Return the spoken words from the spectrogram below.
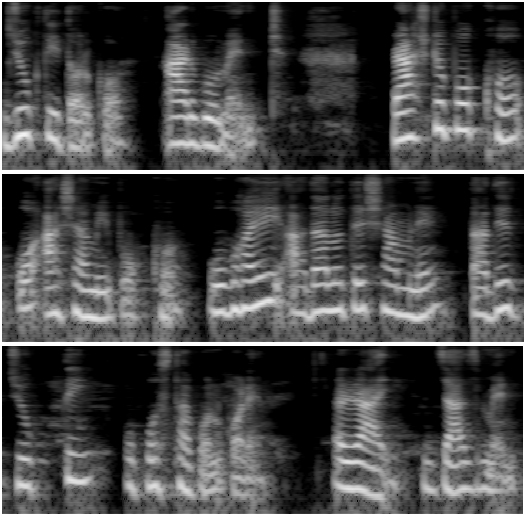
যুক্তিতর্ক আর্গুমেন্ট রাষ্ট্রপক্ষ ও আসামি পক্ষ উভয়ই আদালতের সামনে তাদের যুক্তি উপস্থাপন করে। রায় জাজমেন্ট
